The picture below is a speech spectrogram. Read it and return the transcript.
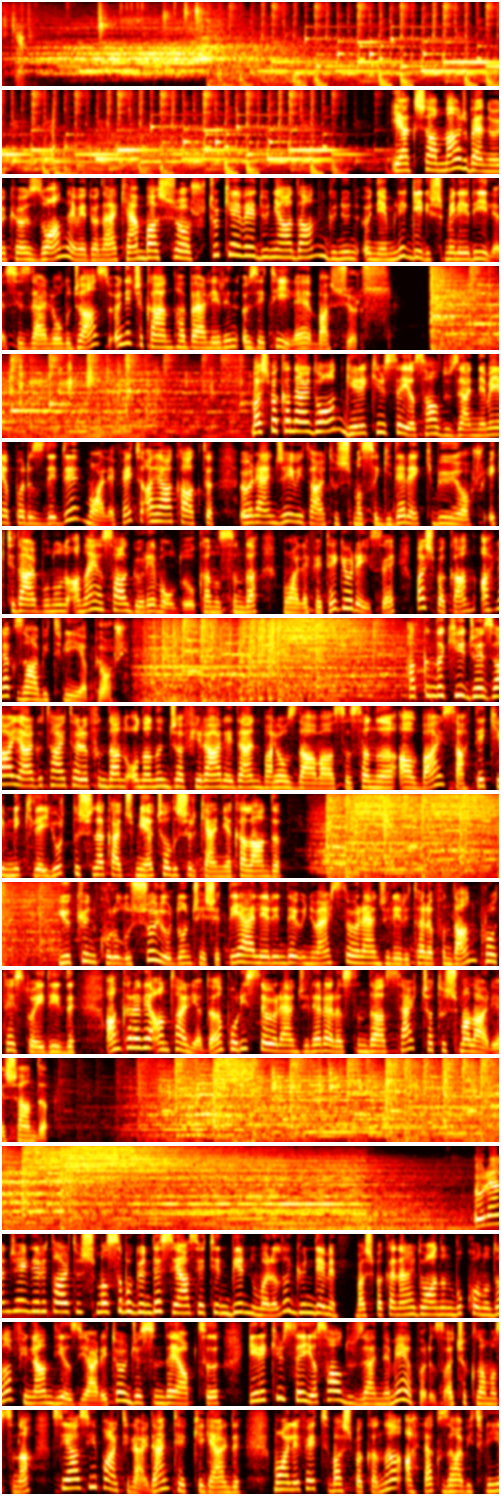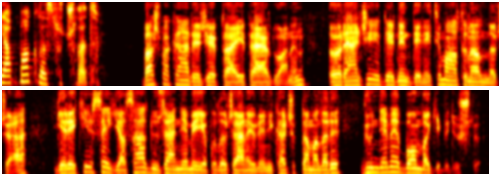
dönerken. İyi akşamlar ben Öykü Özdoğan eve dönerken başlıyor. Türkiye ve dünyadan günün önemli gelişmeleriyle sizlerle olacağız. Öne çıkan haberlerin özetiyle başlıyoruz. Başbakan Erdoğan gerekirse yasal düzenleme yaparız dedi. Muhalefet ayağa kalktı. Öğrenci evi tartışması giderek büyüyor. İktidar bunun anayasal görev olduğu kanısında. Muhalefete göre ise başbakan ahlak zabitliği yapıyor. Hakkındaki ceza Yargıtay tarafından onanınca firar eden balyoz davası sanığı Albay sahte kimlikle yurt dışına kaçmaya çalışırken yakalandı. Yükün kuruluşu yurdun çeşitli yerlerinde üniversite öğrencileri tarafından protesto edildi. Ankara ve Antalya'da polisle öğrenciler arasında sert çatışmalar yaşandı. Öğrenci evleri tartışması bugün de siyasetin bir numaralı gündemi. Başbakan Erdoğan'ın bu konuda Finlandiya ziyareti öncesinde yaptığı gerekirse yasal düzenleme yaparız açıklamasına siyasi partilerden tepki geldi. Muhalefet başbakanı ahlak zabitliği yapmakla suçladı. Başbakan Recep Tayyip Erdoğan'ın öğrenci evlerinin denetim altına alınacağı, gerekirse yasal düzenleme yapılacağına yönelik açıklamaları gündeme bomba gibi düştü.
